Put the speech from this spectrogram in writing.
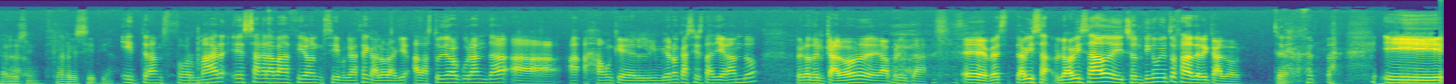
Claro, que Claro. sí, claro que sí, tío. Y transformar esa grabación, sí, porque hace calor aquí, a la estudio del 40, a- a- aunque el invierno casi está llegando, pero del calor eh, aprieta. Eh, ¿ves? Te avisa, lo he avisado, he dicho en cinco minutos para tener calor. Y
